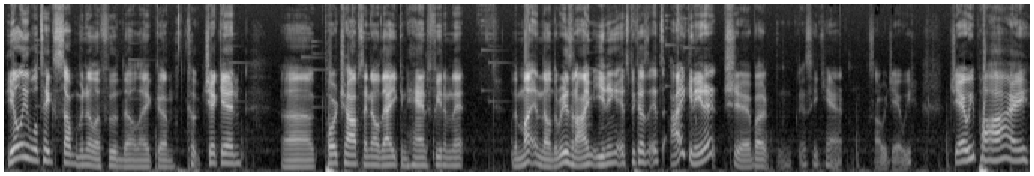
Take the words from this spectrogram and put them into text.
He only will take some vanilla food, though, like um, cooked chicken, uh, pork chops. I know that you can hand feed him it. The mutton, though, the reason I'm eating it, it's because it's I can eat it, shit, but guess he can't. Sorry, Jerry. Jerry pie.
